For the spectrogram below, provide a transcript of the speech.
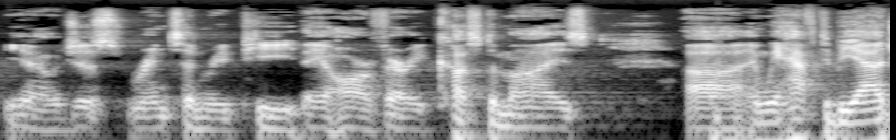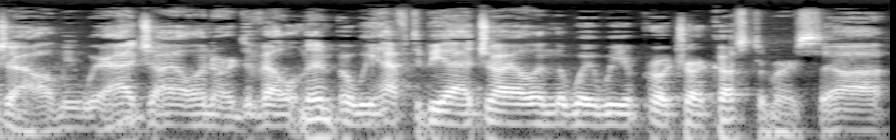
you know, just rinse and repeat. They are very customized. Uh, and we have to be agile. I mean, we're agile in our development, but we have to be agile in the way we approach our customers, uh,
